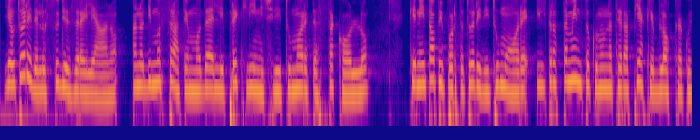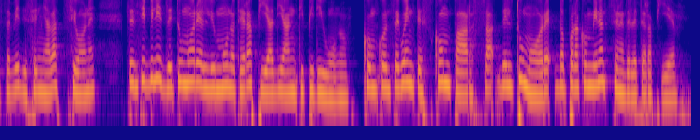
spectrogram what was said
Gli autori dello studio israeliano hanno dimostrato in modelli preclinici di tumore testa-collo che nei topi portatori di tumore il trattamento con una terapia che blocca questa via di segnalazione sensibilizza i tumori all'immunoterapia di anti-PD1, con conseguente scomparsa del tumore dopo la combinazione delle terapie.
